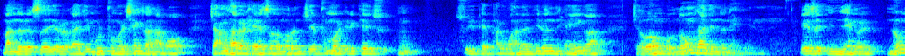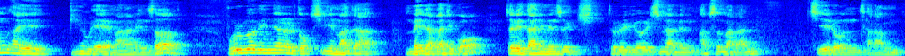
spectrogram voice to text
만들어서 여러 가지 물품을 생산하고 장사를 해서 모든 제품을 이렇게 수, 음? 수입해 팔고 하는 이런 행위가 전부 농사 짓는 행위예요. 그래서 인생을 농사에 비유해 말하면서 불법 인연을 독실히 맞아 맺어 가지고 절에 다니면서 기도를 열심히 하면 앞서 말한 지혜로운 사람,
